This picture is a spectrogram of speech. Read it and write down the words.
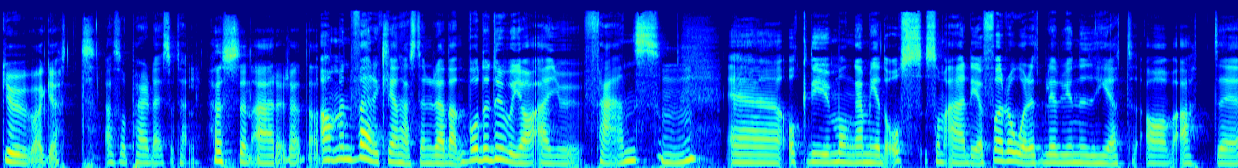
gud vad gött. Alltså Paradise Hotel. Hösten är räddad. Ja men verkligen hösten är räddad. Både du och jag är ju fans. Mm. Eh, och det är ju många med oss som är det. Förra året blev det ju en nyhet av att eh,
